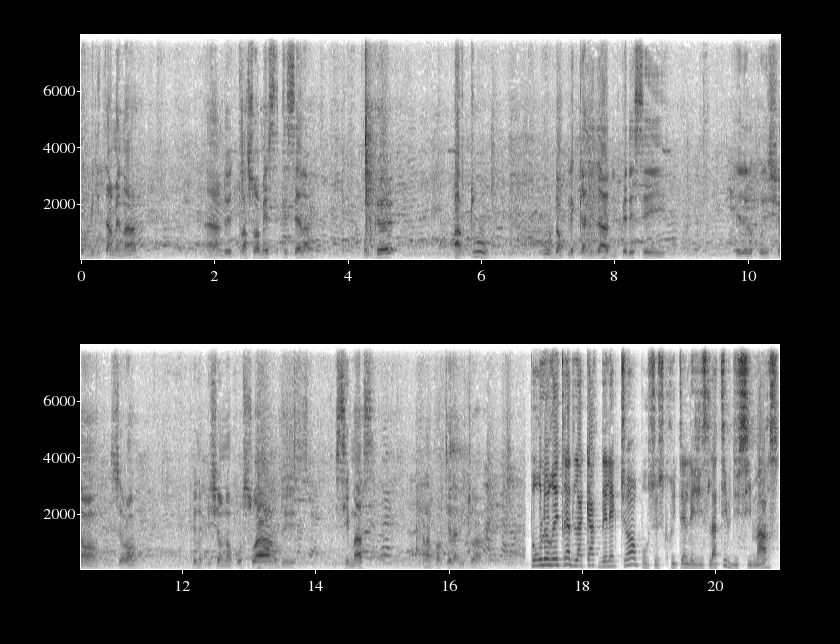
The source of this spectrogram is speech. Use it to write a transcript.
aux militants maintenant hein, de transformer cet essai-là pour que partout où donc les candidats du PDCI et de l'opposition seront, que nous puissions donc au soir du 6 mars remporter la victoire. Pour le retrait de la carte d'électeur pour ce scrutin législatif du 6 mars,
